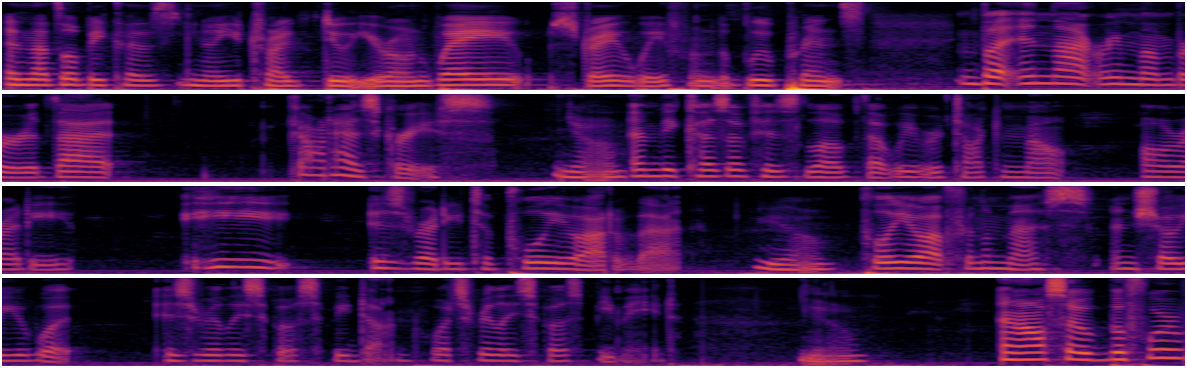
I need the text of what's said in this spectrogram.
and that's all because you know you tried to do it your own way stray away from the blueprints. But in that, remember that God has grace. yeah. And because of his love that we were talking about already, he is ready to pull you out of that, yeah pull you out from the mess, and show you what is really supposed to be done, what's really supposed to be made. yeah And also, before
